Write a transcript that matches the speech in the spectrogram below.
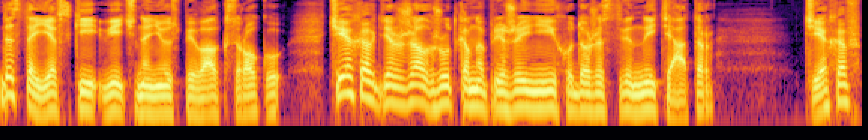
Достоевский вечно не успевал к сроку. Чехов держал в жутком напряжении художественный театр. Чехов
